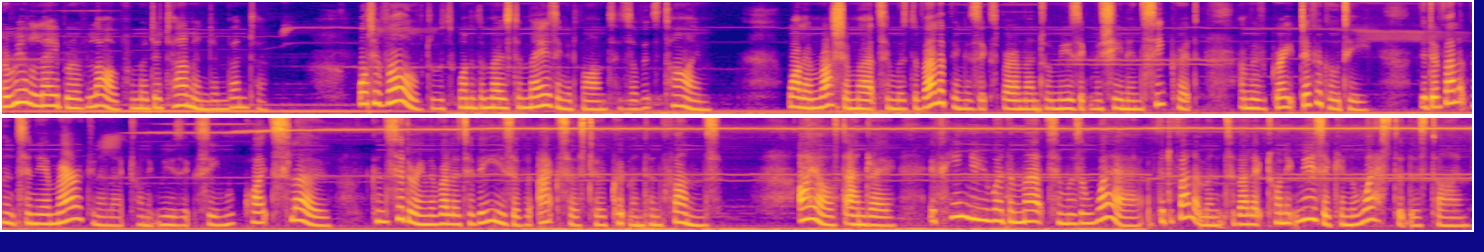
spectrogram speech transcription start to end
a real labour of love from a determined inventor. What evolved was one of the most amazing advances of its time. While in Russia, Murzin was developing his experimental music machine in secret and with great difficulty, the developments in the American electronic music scene were quite slow, considering the relative ease of access to equipment and funds. I asked Andrei if he knew whether Murzin was aware of the development of electronic music in the West at this time.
